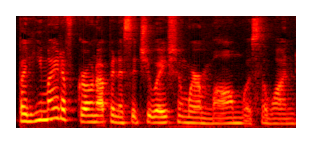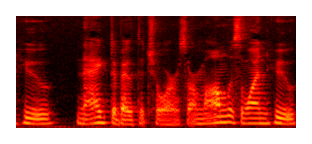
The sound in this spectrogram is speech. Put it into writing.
but he might have grown up in a situation where mom was the one who nagged about the chores, or mom was the one who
